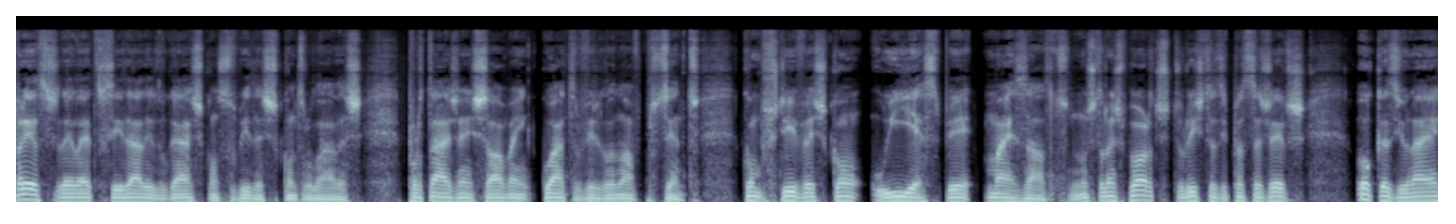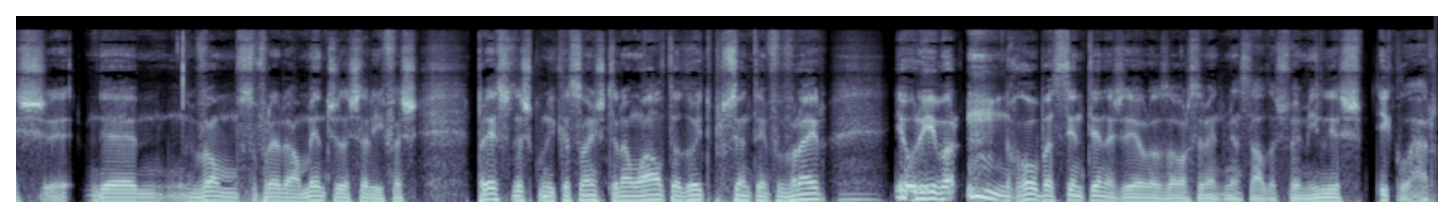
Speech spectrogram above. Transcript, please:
Preços da eletricidade e do gás com subidas controladas. Portagens sobem 4,9%. Combustíveis com o ISP mais alto. Nos transportes, turistas e passageiros ocasionais eh, eh, vão sofrer aumentos das tarifas. Preços das comunicações terão alta de 8% em fevereiro. Euribor rouba centenas de euros ao orçamento mensal das famílias e, claro,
